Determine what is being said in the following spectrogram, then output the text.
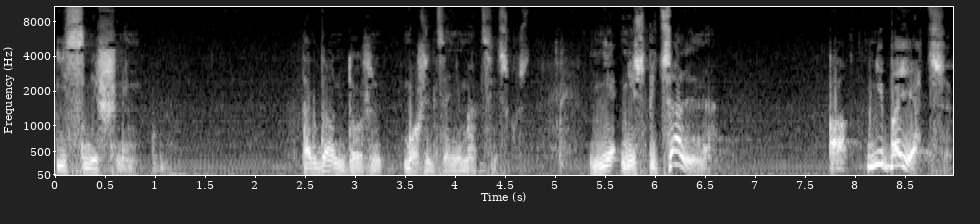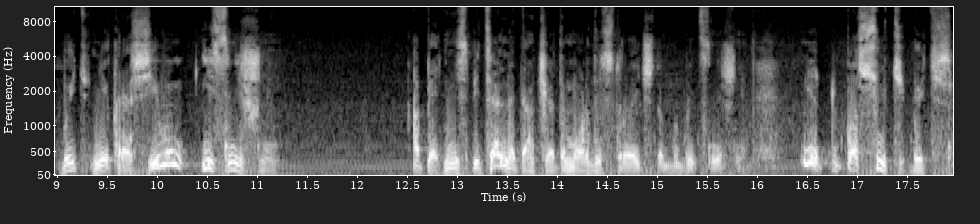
и смешным. Тогда он должен, может заниматься искусством. Не, не специально, а не бояться быть некрасивым и смешным. Опять, не специально там что-то морды строить, чтобы быть смешным. Нет, по сути быть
